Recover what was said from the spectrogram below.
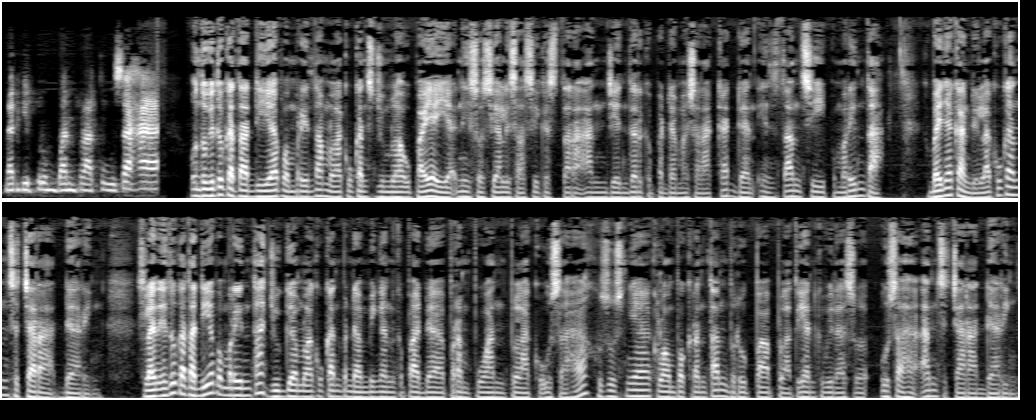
bagi perempuan pelaku usaha. Untuk itu kata dia pemerintah melakukan sejumlah upaya yakni sosialisasi kesetaraan gender kepada masyarakat dan instansi pemerintah. Kebanyakan dilakukan secara daring. Selain itu kata dia pemerintah juga melakukan pendampingan kepada perempuan pelaku usaha khususnya kelompok rentan berupa pelatihan kewirausahaan secara daring.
